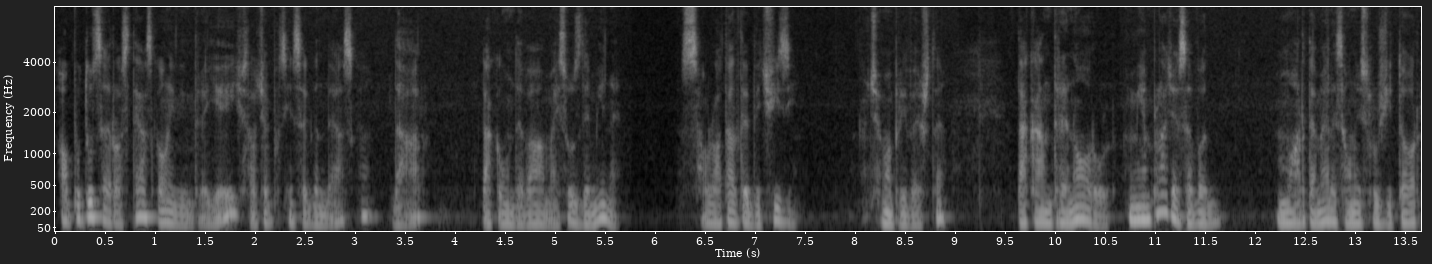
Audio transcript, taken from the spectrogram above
Au putut să rostească unii dintre ei, sau cel puțin să gândească, dar, dacă undeva mai sus de mine, s-au luat alte decizii în ce mă privește, dacă antrenorul, mie îmi place să văd moartea mea sau unui slujitor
